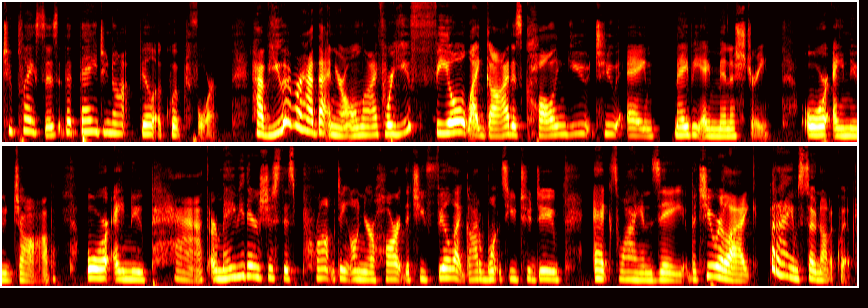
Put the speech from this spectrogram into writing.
to places that they do not feel equipped for. Have you ever had that in your own life where you feel like God is calling you to a maybe a ministry or a new job or a new path, or maybe there's just this prompting on your heart that you feel like God wants you to do X, Y, and Z, but you were like, but I am so not equipped.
